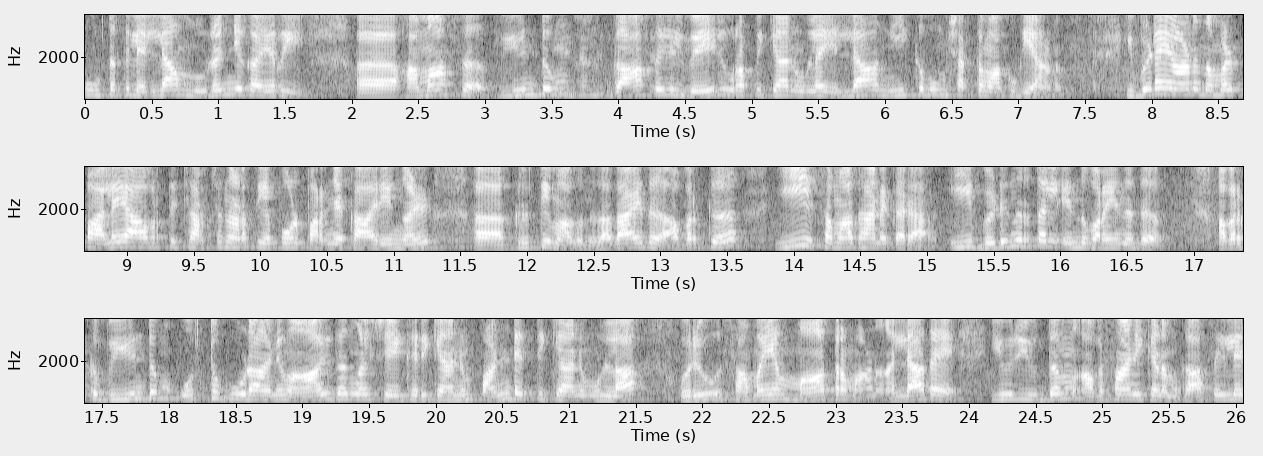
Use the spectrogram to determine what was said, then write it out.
കൂട്ടത്തിലെല്ലാം നുഴഞ്ഞു കയറി ഹമാസ് വീണ്ടും ഗാസയിൽ വേരുറപ്പിക്കാനുള്ള എല്ലാ നീക്കവും ശക്തമാക്കുകയാണ്. ഇവിടെയാണ് നമ്മൾ പല ആവർത്തി ചർച്ച നടത്തിയപ്പോൾ പറഞ്ഞ കാര്യങ്ങൾ കൃത്യമാകുന്നത്. അതായത് അവർക്ക് ഈ സമാധാന കരാർ ഈ വെടിനിർത്തൽ എന്ന് പറയുന്നത് അവർക്ക് വീണ്ടും ഒത്തുകൂടാനും ആയുധങ്ങൾ ശേഖരിക്കാനും ഫണ്ട് എത്തിക്കാനുമുള്ള ഒരു സമയം മാത്രമാണ്. അല്ലാതെ ഈ ഒരു യുദ്ധം അവസാനിക്കണം ഗാസയിലെ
